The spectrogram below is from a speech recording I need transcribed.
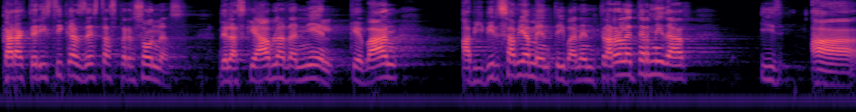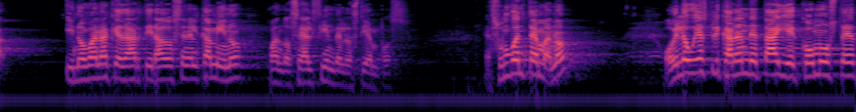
características de estas personas, de las que habla Daniel, que van a vivir sabiamente y van a entrar a la eternidad y, y no van a quedar tirados en el camino cuando sea el fin de los tiempos. Es un buen tema, ¿no? Hoy le voy a explicar en detalle cómo usted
